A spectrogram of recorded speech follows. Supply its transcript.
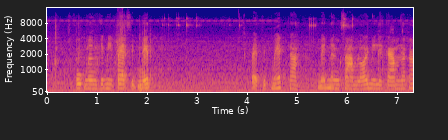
ๆกระปุกหนึ่งจะมี 80 เม็ด80 เม็ดค่ะ เม็ดหนึ่ง300 มิลลิกรัมนะคะ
